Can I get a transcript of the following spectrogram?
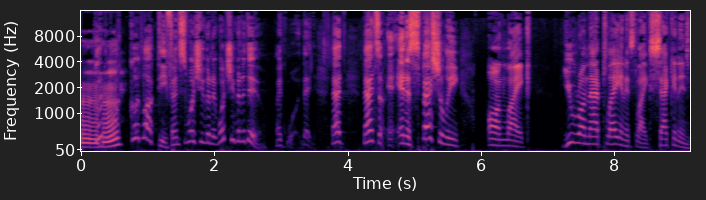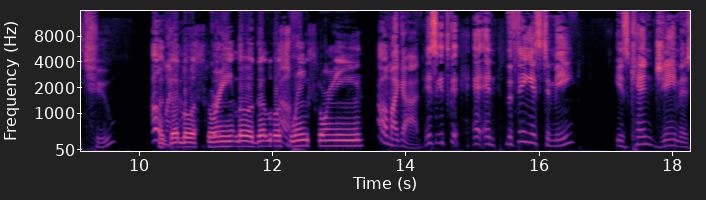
Mm-hmm. Good, good, luck, defense. What you gonna What you gonna do? Like that, that that's and especially on like you run that play and it's like second and two. Oh a my good God. little screen, little good little oh. swing screen. Oh my God, it's it's good. And, and the thing is, to me, is can Jameis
